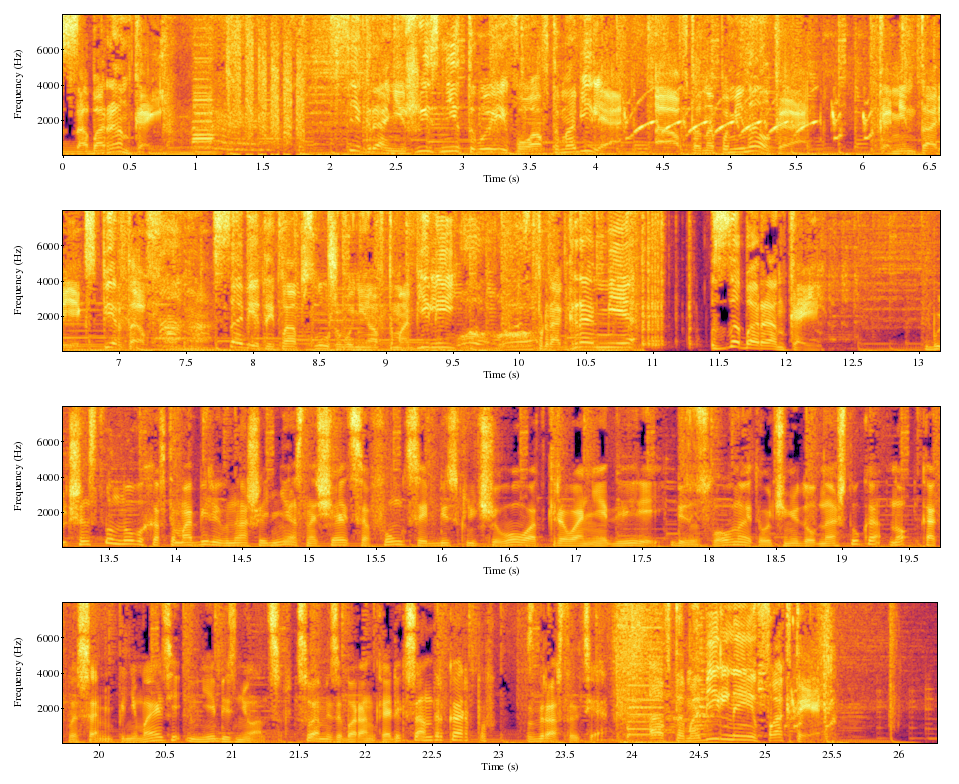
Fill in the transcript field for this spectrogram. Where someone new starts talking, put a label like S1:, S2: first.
S1: «За баранкой». Все грани жизни твоего автомобиля. Автонапоминалка. Комментарии экспертов. Советы по обслуживанию автомобилей в программе «За баранкой».
S2: Большинство новых автомобилей в наши дни оснащается функцией бесключевого открывания дверей. Безусловно, это очень удобная штука, но, как вы сами понимаете, не без нюансов. С вами «За баранкой» Александр Карпов. Здравствуйте.
S1: Автомобильные факты.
